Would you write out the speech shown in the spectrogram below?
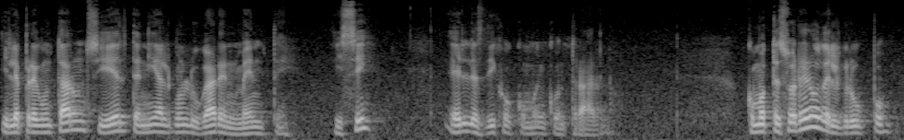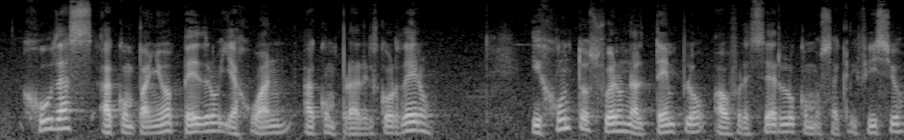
y le preguntaron si él tenía algún lugar en mente. Y sí, él les dijo cómo encontrarlo. Como tesorero del grupo, Judas acompañó a Pedro y a Juan a comprar el cordero, y juntos fueron al templo a ofrecerlo como sacrificio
